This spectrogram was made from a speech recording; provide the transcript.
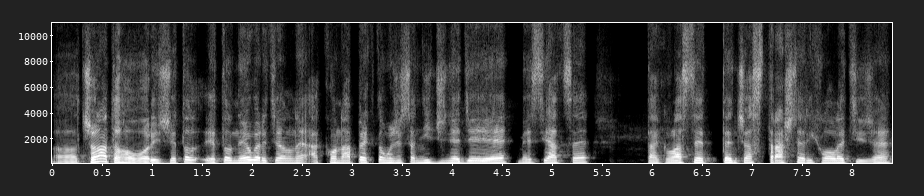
Eh, čo na to hovoríš? Je to, je to neuveriteľné, ako napriek tomu, že sa nič nedeje mesiace, tak vlastne ten čas strašne rýchlo letí, že?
